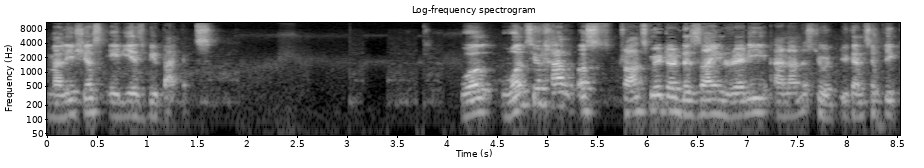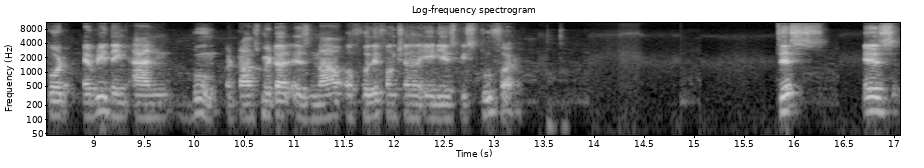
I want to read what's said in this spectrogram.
malicious ADSB packets. Well, once you have a transmitter design ready and understood, you can simply code everything and boom, a transmitter is now a fully functional ADSB spoofer. This is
